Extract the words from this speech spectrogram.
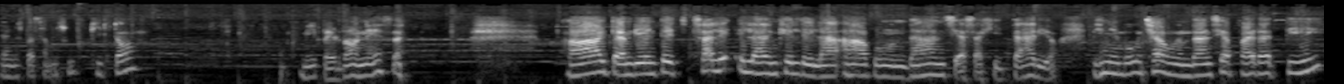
Ya nos pasamos un poquito mi perdones. Ay, también te sale el ángel de la abundancia, Sagitario. Viene mucha abundancia para ti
